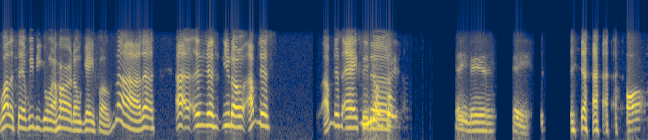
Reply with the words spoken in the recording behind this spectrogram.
Wallace said we be going hard on gay folks. Nah, that I, it's just you know I'm just I'm just asking. You uh, hey man, hey. all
